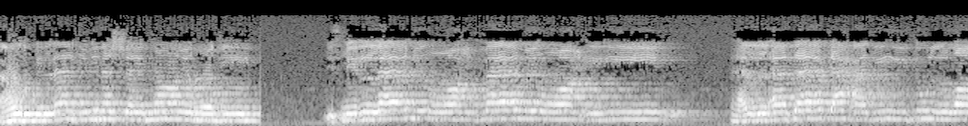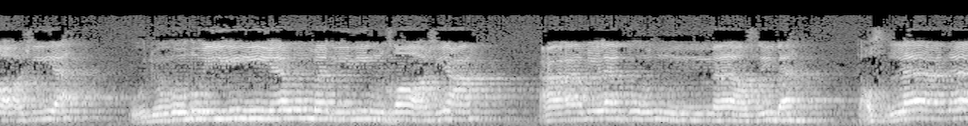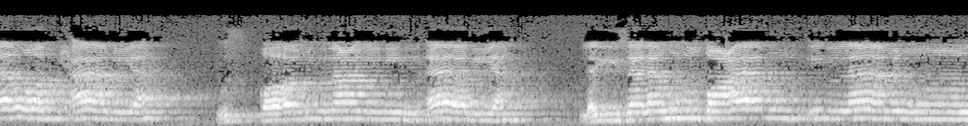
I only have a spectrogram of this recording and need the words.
أعوذ بالله من الشيطان الرجيم. بسم الله الرحمن الرحيم. هل أتاك حديث الغاشية؟ وجوه يومئذ خاشعة. عاملة ناصبة. تصلى نارا تسقى من عين آنية ليس لهم طعام إلا من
